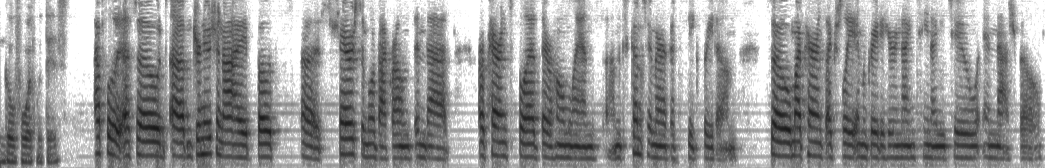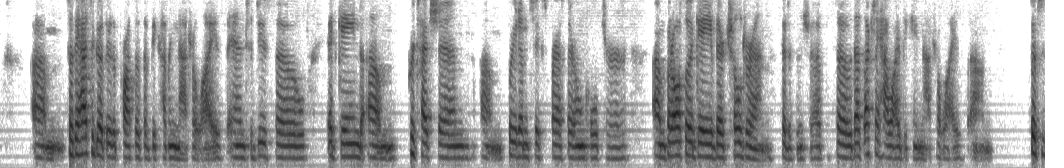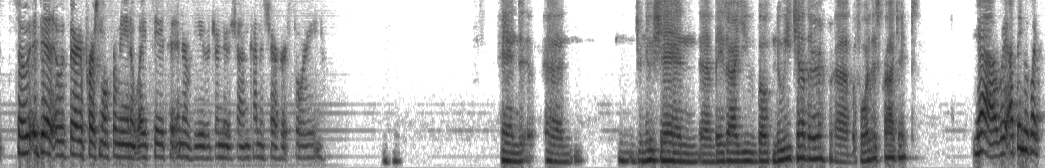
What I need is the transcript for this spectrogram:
go forth with this? Absolutely. Uh, so um, and I both uh, share similar backgrounds in that our parents fled their homelands um, to come to America to seek freedom. So my parents actually immigrated here in 1992 in Nashville. Um, so they had to go through the process of becoming naturalized, and to do so, it gained um, protection, um, freedom to express their own culture, um, but also it gave their children citizenship. So that's actually how I became naturalized. Um, so, to, so it did. It was very personal for me in a way too to interview Drenusha and kind of share her story. And uh, Drenusha and uh, Beizar, you both knew each other uh, before this project. Yeah, we, I think it was like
